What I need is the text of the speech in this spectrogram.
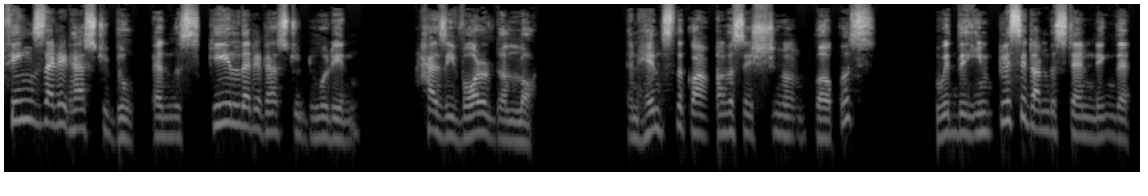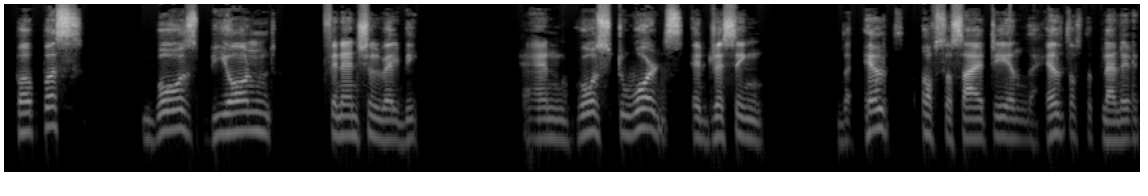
things that it has to do and the scale that it has to do it in has evolved a lot. And hence the conversation on purpose with the implicit understanding that purpose goes beyond financial well-being and goes towards addressing the health of society and the health of the planet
